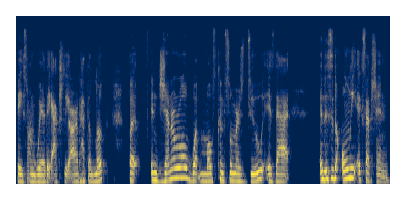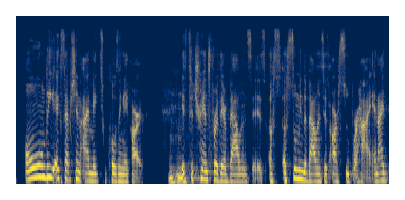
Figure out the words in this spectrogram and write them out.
based on where they actually are. I'd have to look. But in general what most consumers do is that and this is the only exception only exception i make to closing a card mm-hmm. is to transfer their balances, assuming the balances are super high. And I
